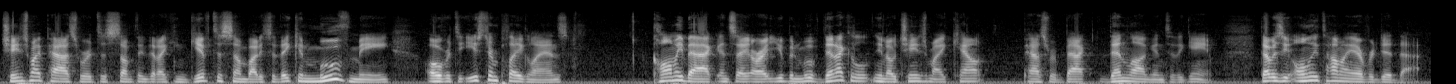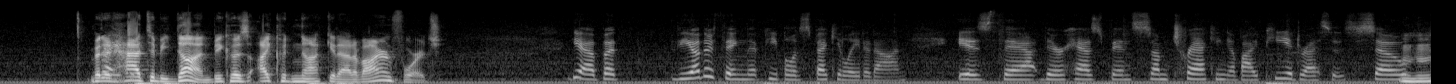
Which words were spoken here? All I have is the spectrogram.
change my password to something that I can give to somebody so they can move me over to Eastern Plaguelands, call me back and say, "All right, you've been moved." Then I could, you know, change my account password back, then log into the game. That was the only time I ever did that. But it had to be done because I could not get out of Ironforge. Yeah, but the other thing that people have speculated on is that there has been some tracking of IP addresses. So, hmm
